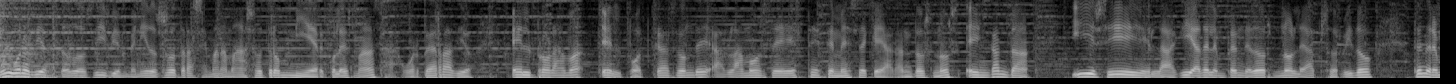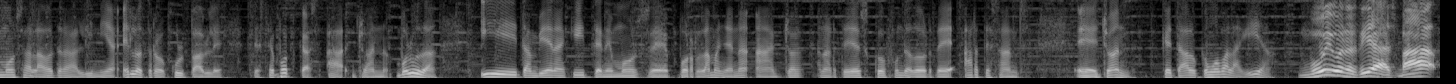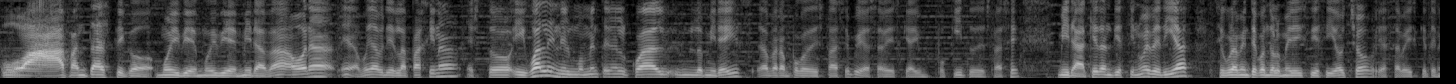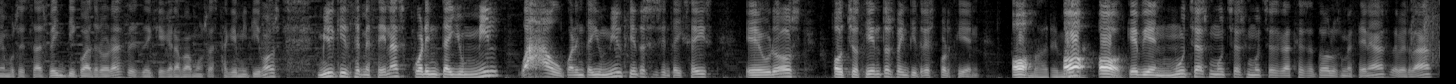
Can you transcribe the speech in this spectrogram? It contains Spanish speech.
Muy buenos días a todos y bienvenidos otra semana más, otro miércoles más a WordPress Radio, el programa, el podcast donde hablamos de este CMS que a tantos nos encanta. Y si la guía del emprendedor no le ha absorbido, tendremos a la otra línea, el otro culpable de este podcast, a Joan Boluda. Y también aquí tenemos eh, por la mañana a Joan Artes, cofundador de Artesans. Eh, Joan, ¿qué tal? ¿Cómo va la guía? Muy buenos días, va, ¡Wow! fantástico, muy bien, muy bien. Mira, va ahora, mira, voy a abrir la página. Esto, igual en el momento en el cual lo miréis, habrá un poco de desfase, porque ya sabéis que hay un poquito de desfase. Mira, quedan 19 días, seguramente cuando lo miréis 18, ya sabéis que tenemos estas 24 horas desde que grabamos hasta que emitimos. 1015 mecenas, 41.000, wow, 41.166 euros, 823%. Oh, Madre mía. oh, oh, qué bien. Muchas, muchas, muchas gracias a todos los mecenas, de verdad.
